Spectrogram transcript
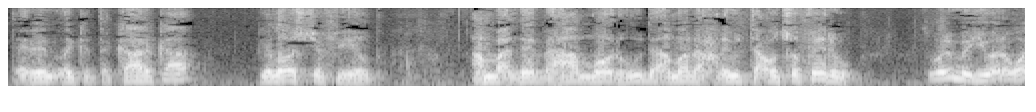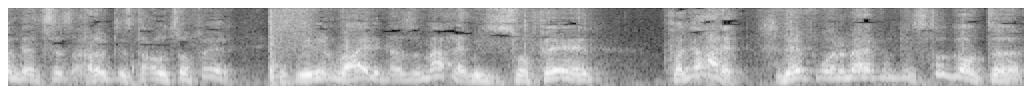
They didn't look at the karka. You lost your field. Amar le v'hamor huda amar achayut ta'ot soferu. So what do you mean? You are the one that says achayut is ta'ot sofer. If we didn't write it, doesn't matter. It means sofer forgot it. So therefore, automatically we can still go to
